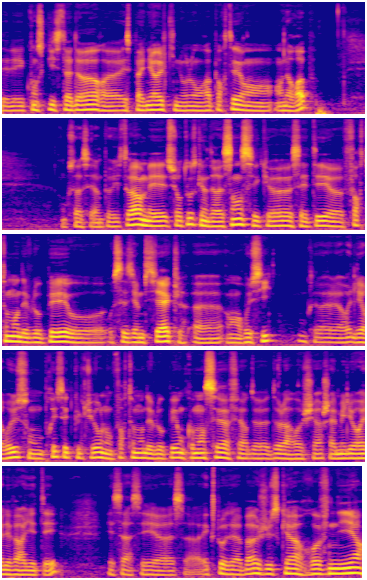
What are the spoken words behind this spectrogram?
les conquistadors espagnols qui nous l'ont rapporté en, Europe. Donc ça, c'est un peu l'histoire. Mais surtout, ce qui est intéressant, c'est que ça a été fortement développé au XVIe siècle en Russie. les Russes ont pris cette culture, l'ont fortement développée, ont commencé à faire de, de, la recherche, à améliorer les variétés. Et ça, ça a explosé là-bas jusqu'à revenir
